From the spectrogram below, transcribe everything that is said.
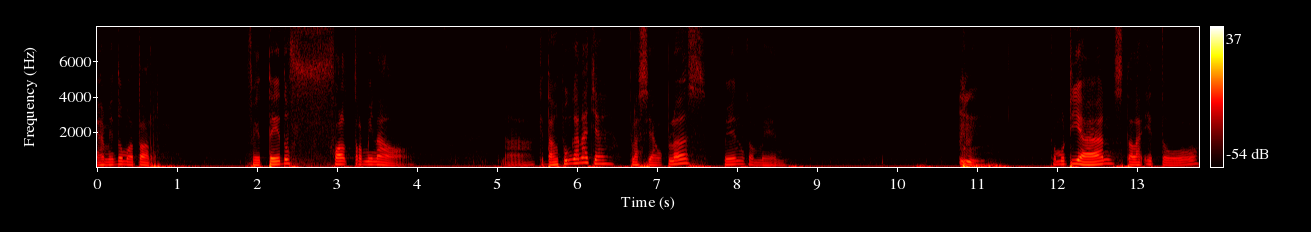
M itu motor. VT itu volt terminal Nah, kita hubungkan aja plus yang plus, min ke min. Kemudian setelah itu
